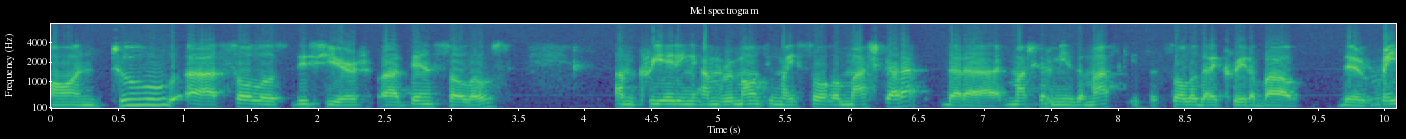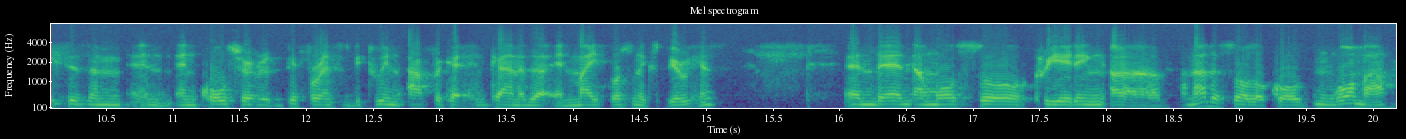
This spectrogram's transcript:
on two uh, solos this year, uh, dance solos. I'm creating, I'm remounting my solo Mashkara. That uh, Mashkara means the mask. It's a solo that I create about the racism and, and culture differences between Africa and Canada and my personal experience. And then I'm also creating uh, another solo called Ngoma,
